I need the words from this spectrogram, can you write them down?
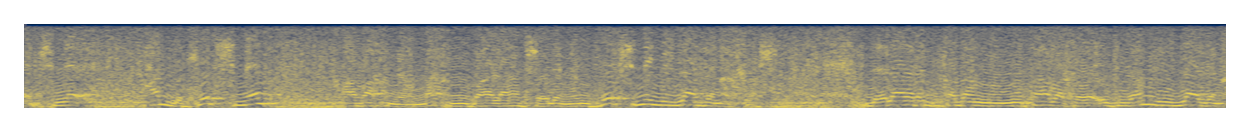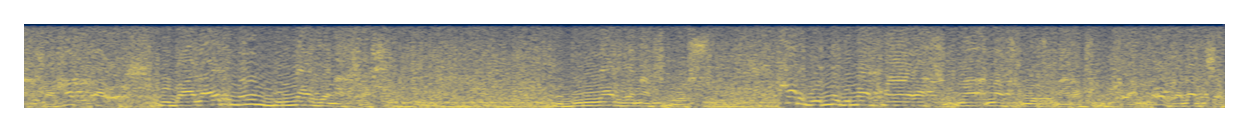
hepsine hem de hepsine abartmıyorum. Bak mübalağa söylemiyorum. Hepsine yüzlerce nas var. Delalet tadamın mutabaka ve iltizamı yüzlerce nas var. Hatta mübalağa etmiyorum binlerce nas var binlerce nas bulursun her birine biner tane nas, nas bulursun arasında Kur'an o kadar çok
